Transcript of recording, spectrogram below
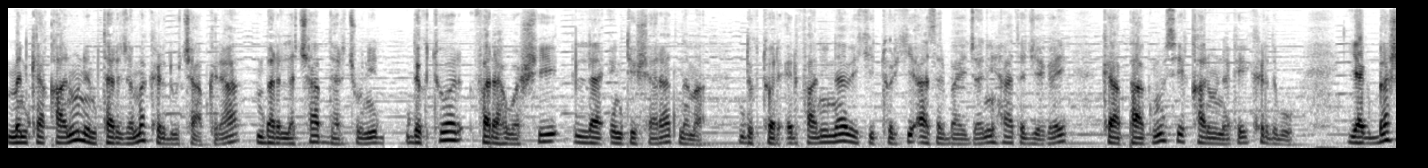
من کە قانوونم تەرجەمە کرد و چاپ کرا، بەر لە چاپ دەرچوونی، دکتۆر فەرەهوەشی لە ئینتیشارات نەما، دکتۆر عیرفانی ناوێکی تورکی ئازەربایجانی هاتە جێگای کە پاکنووسی قانوونەکەی کردبوو. یەک بەش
